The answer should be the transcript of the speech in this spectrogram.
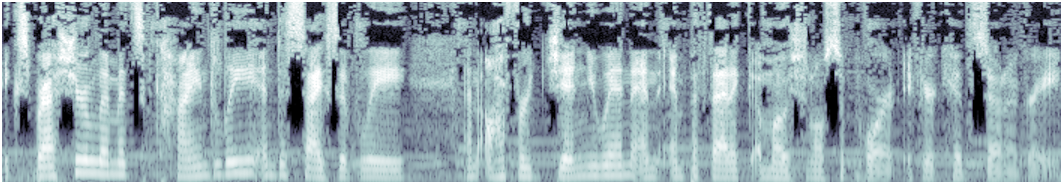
Express your limits kindly and decisively, and offer genuine and empathetic emotional support if your kids don't agree.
